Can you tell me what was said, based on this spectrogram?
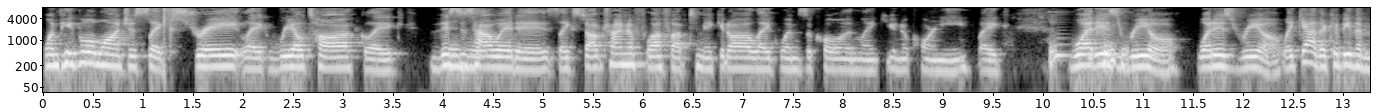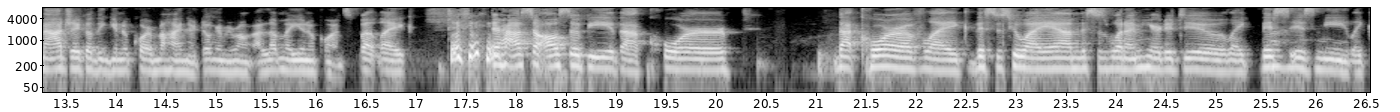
when people want just like straight, like real talk, like this mm-hmm. is how it is, like stop trying to fluff up to make it all like whimsical and like unicorny. Like, what is real? What is real? Like, yeah, there could be the magic of the unicorn behind there. Don't get me wrong, I love my unicorns, but like, there has to also be that core that core of like this is who i am this is what i'm here to do like this mm-hmm. is me like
